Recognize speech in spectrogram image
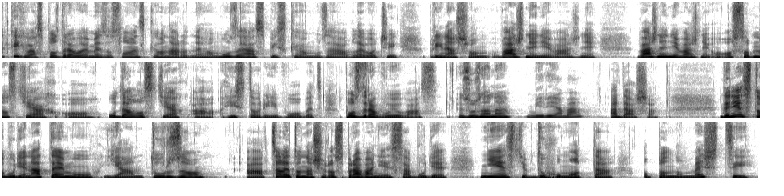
Všetkých vás pozdravujeme zo Slovenského národného múzea, Spiského múzea v Levoči pri našom Vážne nevážne. Vážne nevážne o osobnostiach, o udalostiach a histórii vôbec. Pozdravujú vás Zuzana, Miriama a Dáša. Dnes to bude na tému Jan Turzo a celé to naše rozprávanie sa bude niesť v duchu motta o plnom mešci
